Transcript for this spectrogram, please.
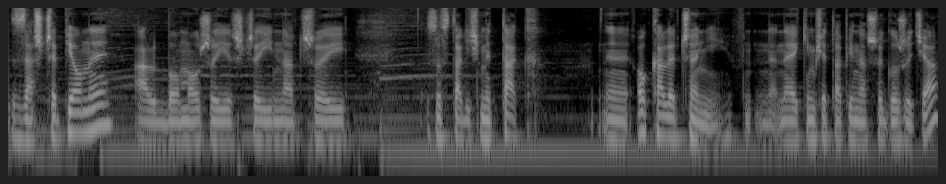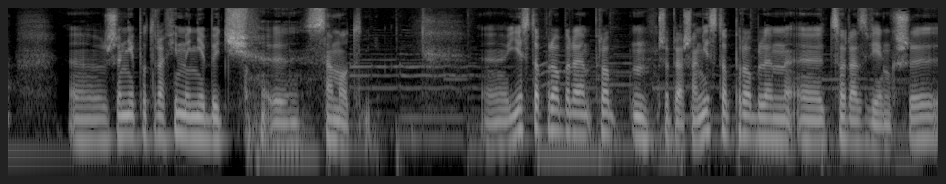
zaszczepiony, albo może jeszcze inaczej, zostaliśmy tak okaleczeni na jakimś etapie naszego życia, że nie potrafimy nie być samotni. E, jest to problem, pro, mm, przepraszam, jest to problem e, coraz większy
